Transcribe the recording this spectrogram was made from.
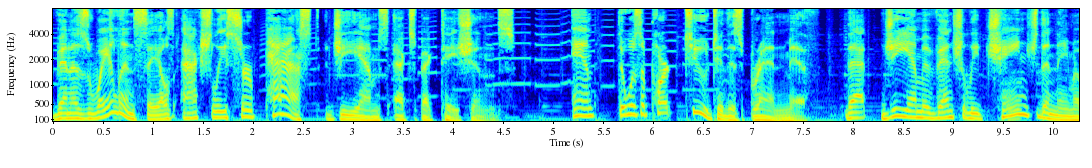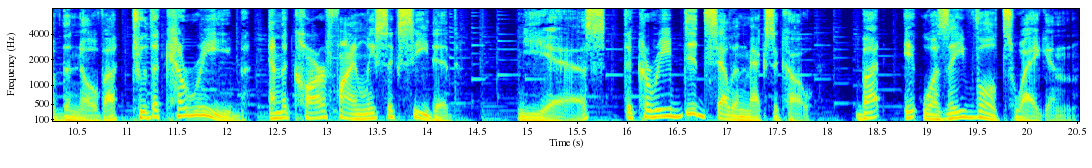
Venezuelan sales actually surpassed GM's expectations. And there was a part two to this brand myth that GM eventually changed the name of the Nova to the Caribe, and the car finally succeeded. Yes, the Caribe did sell in Mexico, but it was a Volkswagen.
